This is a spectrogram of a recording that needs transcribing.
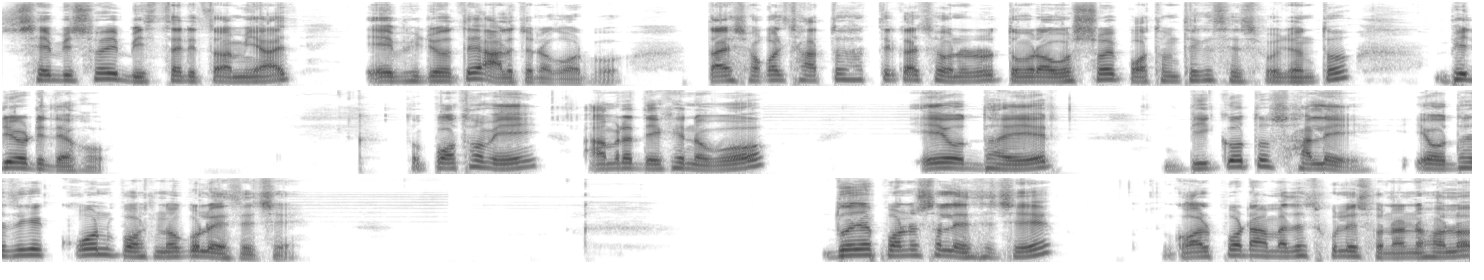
সে বিষয়ে বিস্তারিত আমি আজ এই ভিডিওতে আলোচনা করব। তাই সকল ছাত্রছাত্রীর কাছে অনুরোধ, তোমরা অবশ্যই প্রথম থেকে শেষ পর্যন্ত ভিডিওটি দেখো। তো প্রথমে আমরা দেখে নেব এ অধ্যায়ের বিগত সালে এ অধ্যায় থেকে কোন প্রশ্নগুলো এসেছে। দু হাজার পনেরো সালে এসেছে, গল্পটা আমাদের স্কুলে শোনানো হলো।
